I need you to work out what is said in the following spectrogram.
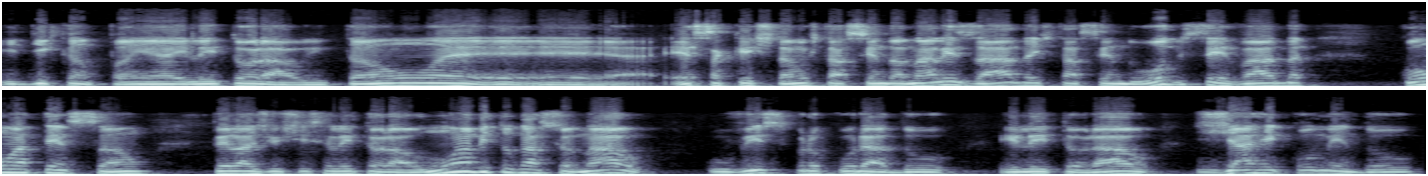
e de campanha eleitoral. Então, é, é, é essa questão está sendo analisada, está sendo observada com atenção pela Justiça Eleitoral. No âmbito nacional, o vice-procurador eleitoral já recomendou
